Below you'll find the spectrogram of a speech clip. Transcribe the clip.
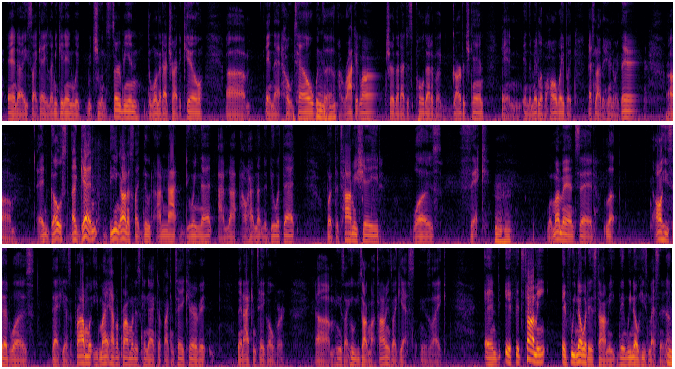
And uh, he's like, "Hey, let me get in with with you and the Serbian, the one that I tried to kill." Um, in that hotel with a, a rocket launcher that I just pulled out of a garbage can and in the middle of a hallway, but that's neither here nor there. Um, and Ghost again being honest, like, dude, I'm not doing that. I'm not. I don't have nothing to do with that. But the Tommy shade was thick. When my man said, "Look," all he said was that he has a problem with. He might have a problem with his connector. If I can take care of it, then I can take over. Um, he's like, "Who you talking about, Tommy?" He's like, "Yes." He's like, and if it's Tommy, if we know it is Tommy, then we know he's messing it up.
